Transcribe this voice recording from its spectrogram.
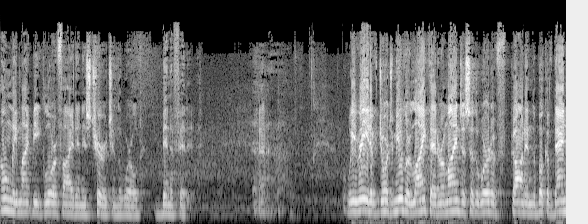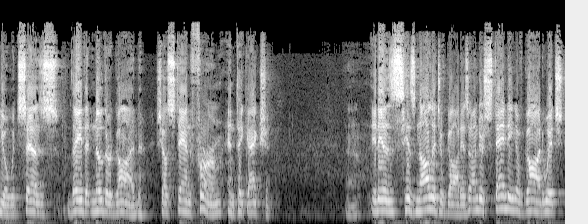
only might be glorified in his church and the world benefited. Uh, we read of George Mueller like that. and reminds us of the word of God in the book of Daniel, which says, They that know their God shall stand firm and take action. Uh, it is his knowledge of God, his understanding of God, which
